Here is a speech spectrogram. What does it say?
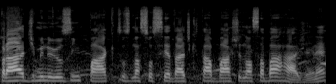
para diminuir os impactos na sociedade que está abaixo de nossa barragem. Né?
